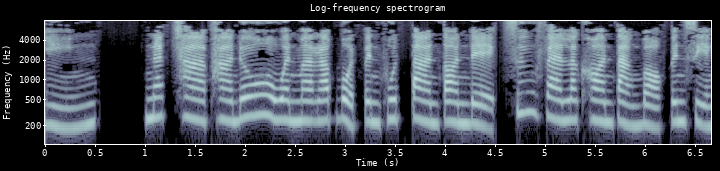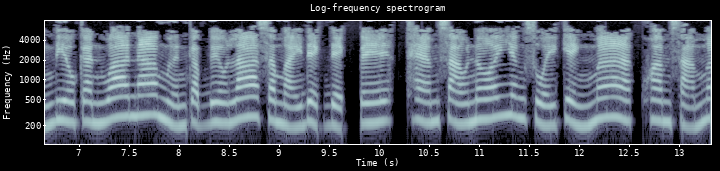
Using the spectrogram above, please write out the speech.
หญิง นัชชาพาโดวันมารับบทเป็นพุทธานตอนเด็ก ซึ่งแฟนละครต่างบอกเป็นเสียงเดียวกันว่าหน้าเหมือนกับเบลล่าสมัยเด็กๆเป๊ะ แถมสาวน้อยยังสวยเก่งมาก ความสาม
